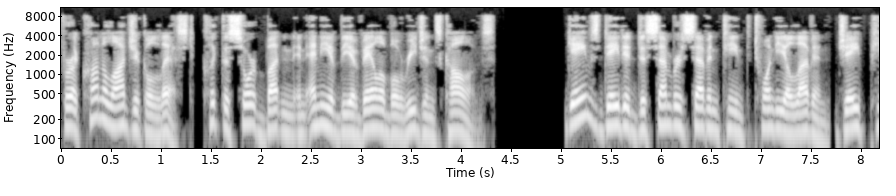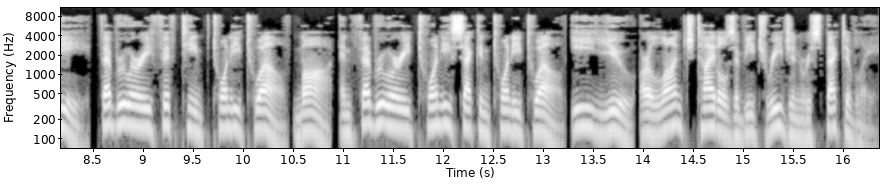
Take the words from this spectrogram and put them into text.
For a chronological list, click the Sort button in any of the available regions columns. Games dated December 17, 2011 JP, February 15, 2012 NA, and February 22, 2012 EU are launch titles of each region respectively.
